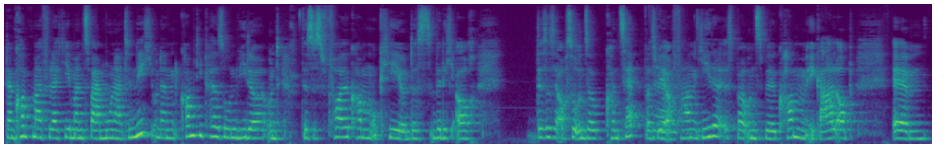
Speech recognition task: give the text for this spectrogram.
dann kommt mal vielleicht jemand zwei Monate nicht und dann kommt die Person wieder und das ist vollkommen okay. Und das will ich auch, das ist ja auch so unser Konzept, was ja. wir erfahren. Jeder ist bei uns willkommen, egal ob ähm,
